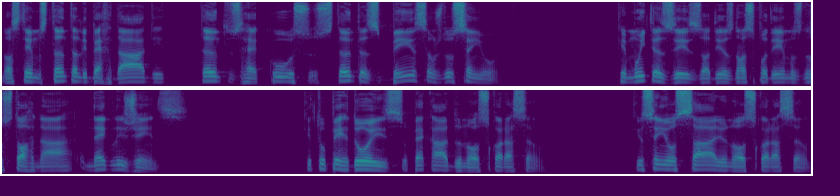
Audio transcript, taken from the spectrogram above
Nós temos tanta liberdade, tantos recursos, tantas bênçãos do Senhor, que muitas vezes, ó Deus, nós podemos nos tornar negligentes. Que tu perdoes o pecado do nosso coração. Que o Senhor sare o nosso coração.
